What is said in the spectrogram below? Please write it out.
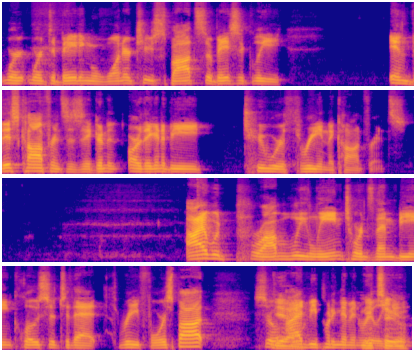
we're we're debating one or two spots. So basically, in this conference, is it gonna are they gonna be two or three in the conference? I would probably lean towards them being closer to that three four spot. So yeah, I'd be putting them in really too. good.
